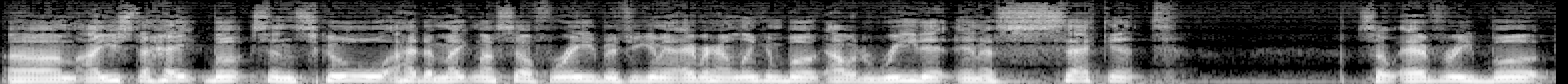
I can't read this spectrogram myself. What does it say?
Um, I used to hate books in school. I had to make myself read, but if you give me an Abraham Lincoln book, I would read it in a second. So every book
